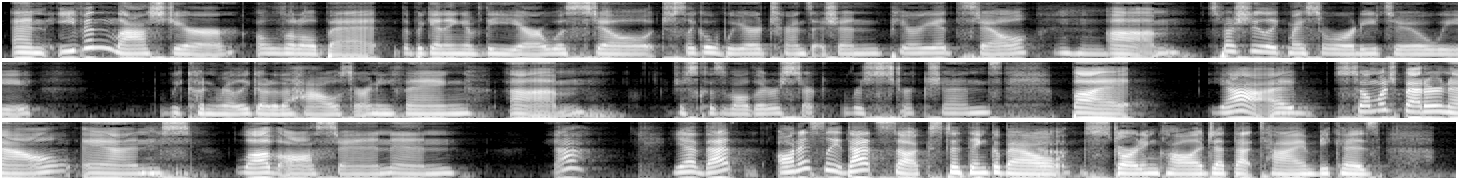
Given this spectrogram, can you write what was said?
and even last year, a little bit, the beginning of the year was still just like a weird transition period, still. Mm-hmm. Um, especially like my sorority, too. We, we couldn't really go to the house or anything um, just because of all the restric- restrictions. But yeah, I'm so much better now and love Austin and yeah. Yeah, that honestly that sucks to think about yeah. starting college at that time because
